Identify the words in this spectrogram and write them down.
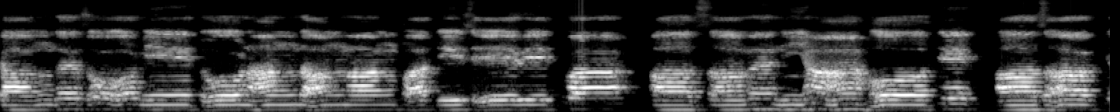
จังเดโสมิตุนังดังมังปฏิเสวิตวาอาสามนิยาโหติอาสักย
